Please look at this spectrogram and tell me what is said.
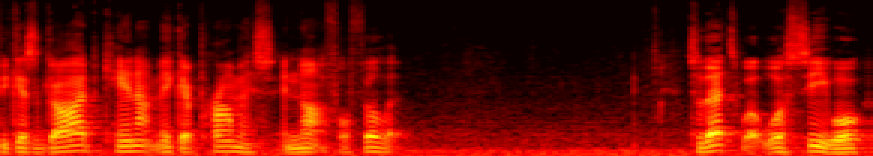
because God cannot make a promise and not fulfill it. So that's what we'll see. We'll,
